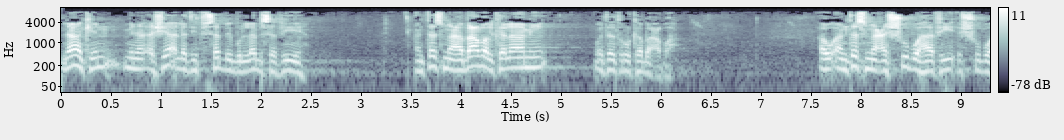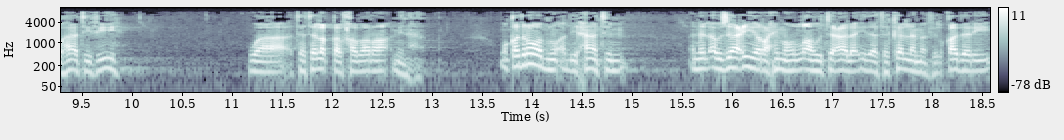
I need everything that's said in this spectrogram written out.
لكن من الأشياء التي تسبب اللبس فيه أن تسمع بعض الكلام وتترك بعضه أو أن تسمع الشبهة في الشبهات فيه وتتلقى الخبر منها. وقد روى ابن أبي حاتم أن الأوزاعي رحمه الله تعالى إذا تكلم في القدر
